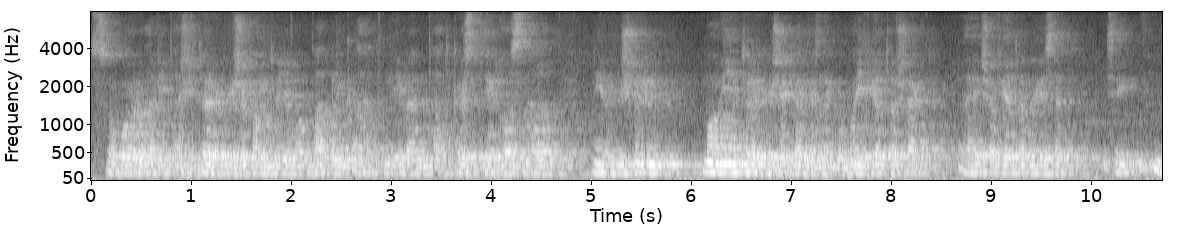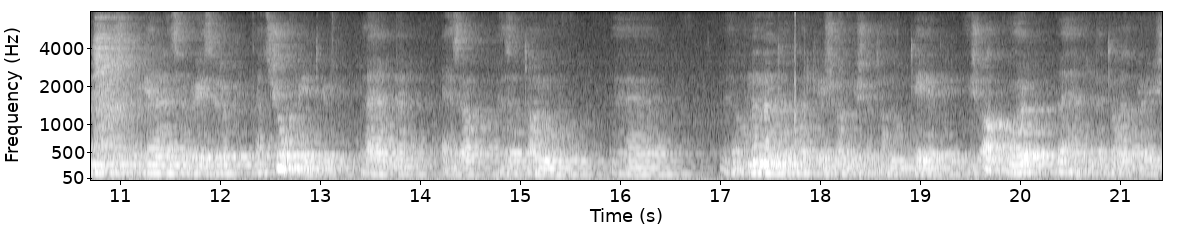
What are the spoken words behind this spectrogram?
szoborállítási törekvések, amit ugye a public art néven, tehát köztér használat néven ismerünk, ma milyen törekvések jelentkeznek a mai fiatalság és a fiatal művészet generációk részéről. Tehát sokrétű lehetne ez a, ez a tanú, a Memento Park és a, tanú tér. És akkor lehetne továbbra is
